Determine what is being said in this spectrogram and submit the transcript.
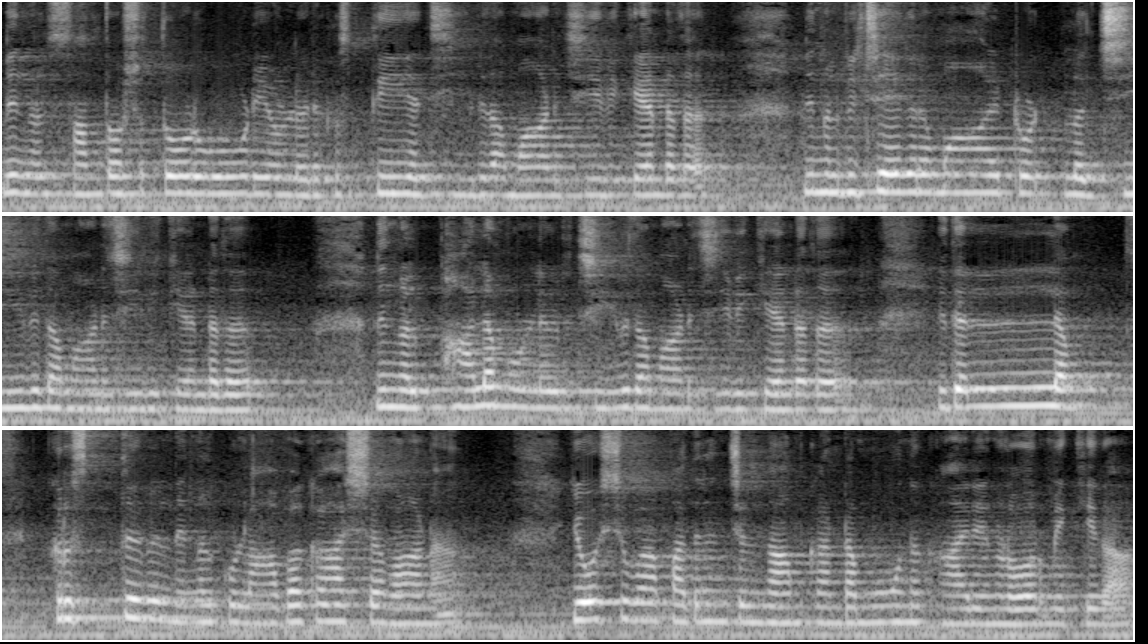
നിങ്ങൾ ഒരു ക്രിസ്തീയ ജീവിതമാണ് ജീവിക്കേണ്ടത്. നിങ്ങൾ വിജയകരമായിട്ടുള്ള ജീവിതമാണ് ജീവിക്കേണ്ടത്. നിങ്ങൾ ഫലമുള്ള ഒരു ജീവിതമാണ് ജീവിക്കേണ്ടത്. ഇതെല്ലാം ക്രിസ്തുവിൽ നിങ്ങൾക്കുള്ള അവകാശമാണ്. യോശുവ പതിനഞ്ചിൽ നാം കണ്ട മൂന്ന് കാര്യങ്ങൾ ഓർമ്മിക്കുക.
